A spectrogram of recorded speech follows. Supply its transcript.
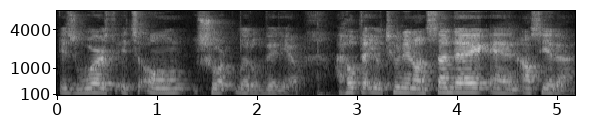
is worth its own short little video. I hope that you'll tune in on Sunday and I'll see you then.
